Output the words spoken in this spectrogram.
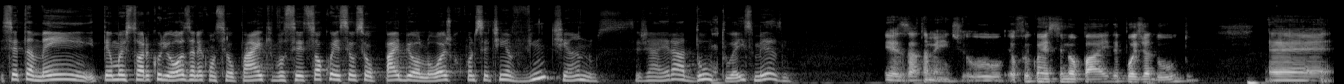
Você também tem uma história curiosa, né, com seu pai, que você só conheceu seu pai biológico quando você tinha 20 anos. Você já era adulto, é isso mesmo? Exatamente. Eu, eu fui conhecer meu pai depois de adulto. É,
